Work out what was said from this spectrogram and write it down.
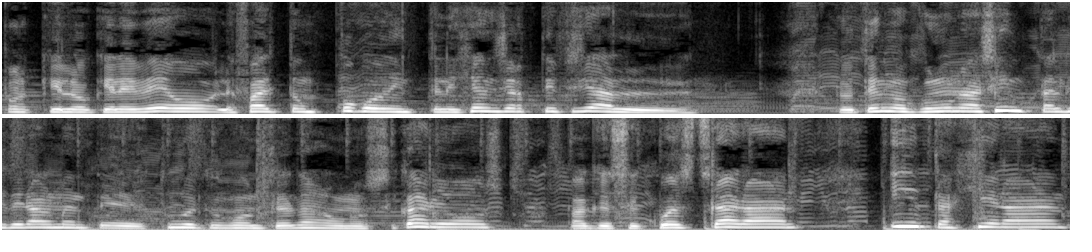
porque lo que le veo le falta un poco de inteligencia artificial. Lo tengo con una cinta, literalmente. Tuve que contratar a unos sicarios para que secuestraran y trajeran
